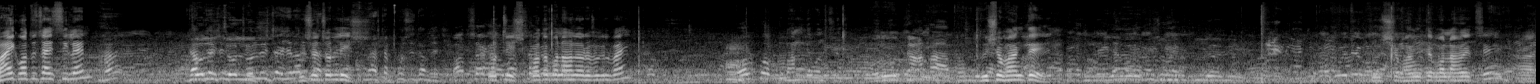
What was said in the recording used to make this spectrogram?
ভাই কত চাইছিলেন? দুশো চল্লিশ। পঁচিশ কত বলা হলো রফিকুল ভাই? দুশো ভাঙতে? দুশো ভাঙতে বলা হয়েছে আর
